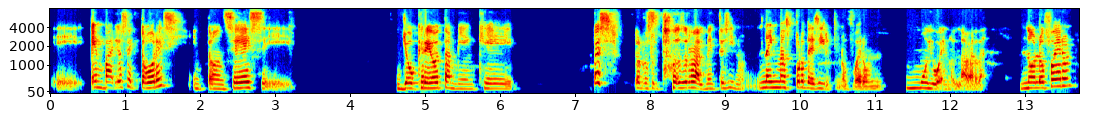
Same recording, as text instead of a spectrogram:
eh, en varios sectores. Entonces, eh, yo creo también que, pues, los resultados realmente sí, no, no hay más por decir, no fueron muy buenos, la verdad. No lo fueron,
